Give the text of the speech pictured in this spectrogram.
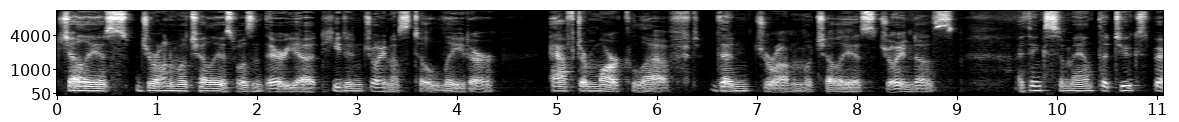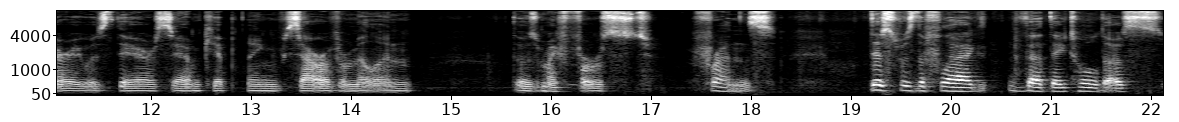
Chelius, Geronimo Chelius wasn't there yet. He didn't join us till later after Mark left. Then Geronimo Chelius joined us. I think Samantha Tewksbury was there, Sam Kipling, Sarah Vermillion. Those were my first friends. This was the flag that they told us.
